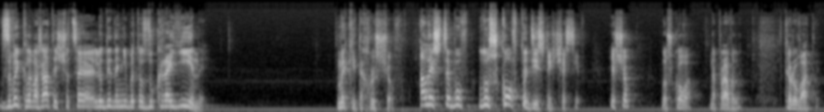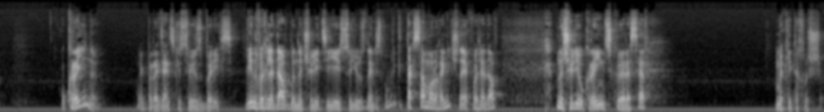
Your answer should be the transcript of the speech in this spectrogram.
звикли вважати, що це людина нібито з України. Микита Хрущов. Але ж це був Лужков тодішніх часів. Якщо б Лужкова направили керувати Україною, якби Радянський Союз зберігся, він виглядав би на чолі цієї Союзної Республіки так само органічно, як виглядав на чолі Української РСР Микита Хрущов.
